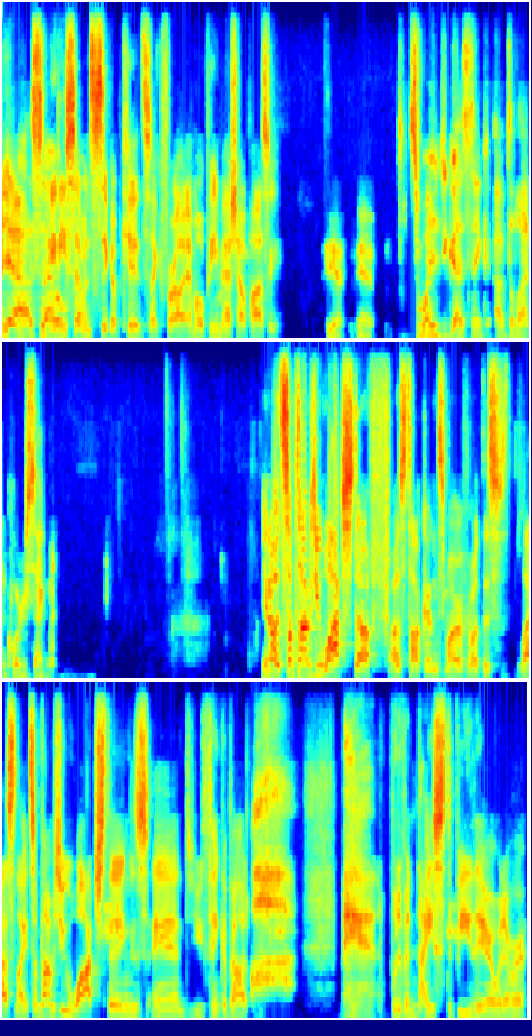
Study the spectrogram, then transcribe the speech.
Yeah. So 87 stick up kids, like for uh, MOP, Mash Out Posse. yeah, yeah. so what did you guys think of the Latin Quarter segment? You know, it's sometimes you watch stuff. I was talking to my wife about this last night. Sometimes you watch things and you think about, ah, man, would have been nice to be there, or whatever.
